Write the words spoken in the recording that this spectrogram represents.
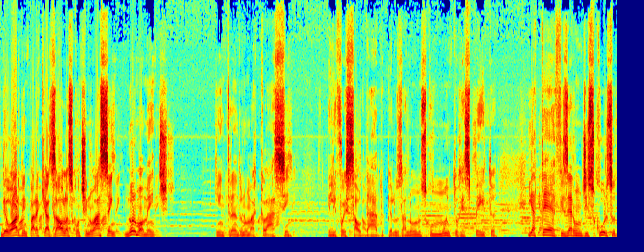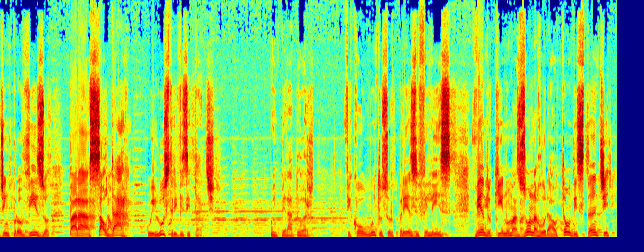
deu ordem para que as aulas continuassem normalmente. E entrando numa classe, ele foi saudado pelos alunos com muito respeito e até fizeram um discurso de improviso para saudar o ilustre visitante. O imperador ficou muito surpreso e feliz vendo que numa zona rural tão distante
